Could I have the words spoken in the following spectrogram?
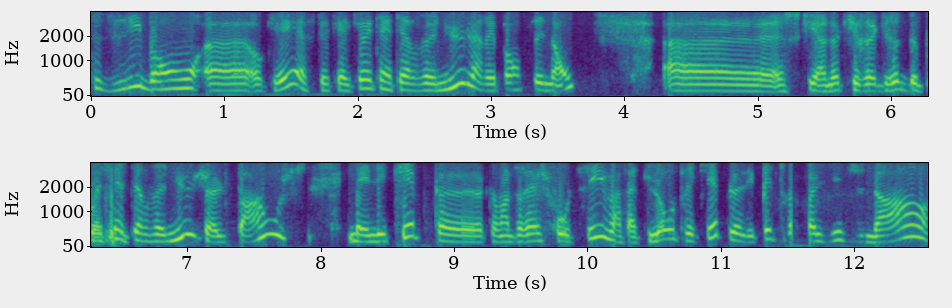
tu te dis, bon, euh, OK, est-ce que quelqu'un est intervenu? La réponse est non. Euh, est-ce qu'il y en a qui regrettent de ne pas être intervenu? Je le pense. Mais l'équipe, euh, comment dirais-je, fautive, en fait, l'autre équipe, là, les pétroliers du Nord,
